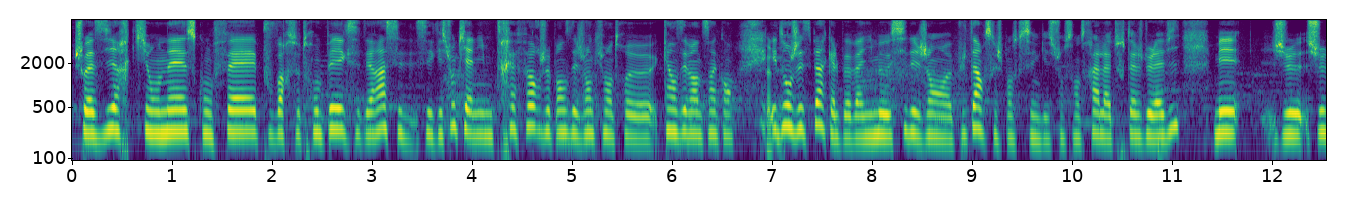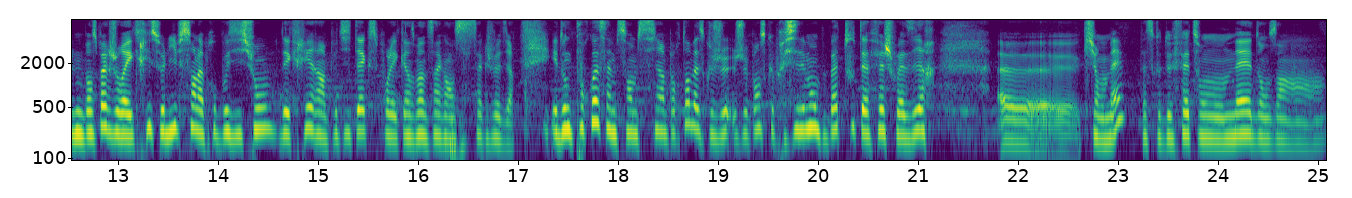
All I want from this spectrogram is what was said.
choisir qui on est, ce qu'on fait, pouvoir se tromper, etc. C'est, des questions qui animent très fort, je pense, des gens qui ont entre 15 et 25 ans. Et dont j'espère qu'elles peuvent animer aussi des gens plus tard, parce que je pense que c'est une question centrale à tout âge de la vie. Mais je, ne pense pas que j'aurais écrit ce livre sans la proposition d'écrire un petit texte pour les 15-25 ans, c'est ça que je veux dire. Et donc pourquoi ça me semble si important? Parce que je, pense que précisément on peut pas tout à fait choisir euh, qui on est, parce que de fait on est dans un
